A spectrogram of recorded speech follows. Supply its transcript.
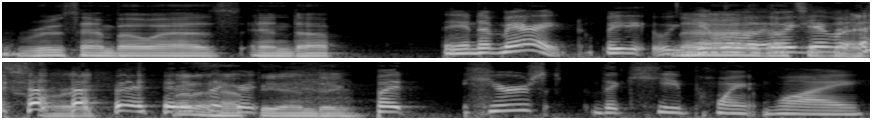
Ruth and Boaz end up they end up married. We, we nah, give that's we a give great story. what a, a happy great, ending. But here's the key point why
